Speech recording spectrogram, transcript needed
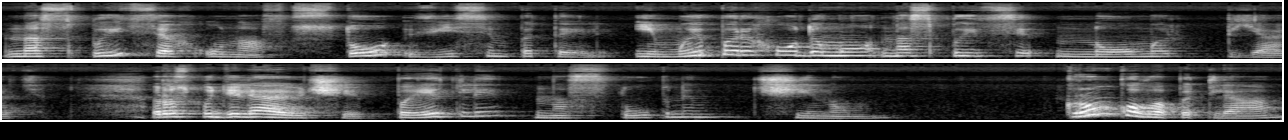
на спицях у нас 108 петель. І ми переходимо на спиці номер 5, розподіляючи петлі наступним чином. Кромкова петля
